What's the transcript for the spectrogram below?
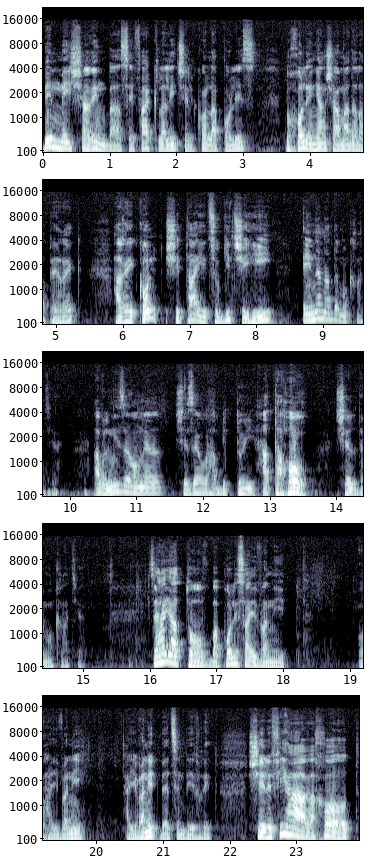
במישרין באספה הכללית של כל הפוליס, בכל עניין שעמד על הפרק, הרי כל שיטה ייצוגית שהיא איננה דמוקרטיה. אבל מי זה אומר שזהו הביטוי הטהור של דמוקרטיה? זה היה טוב בפוליס היוונית, או היווני, היוונית בעצם בעברית, שלפי הערכות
